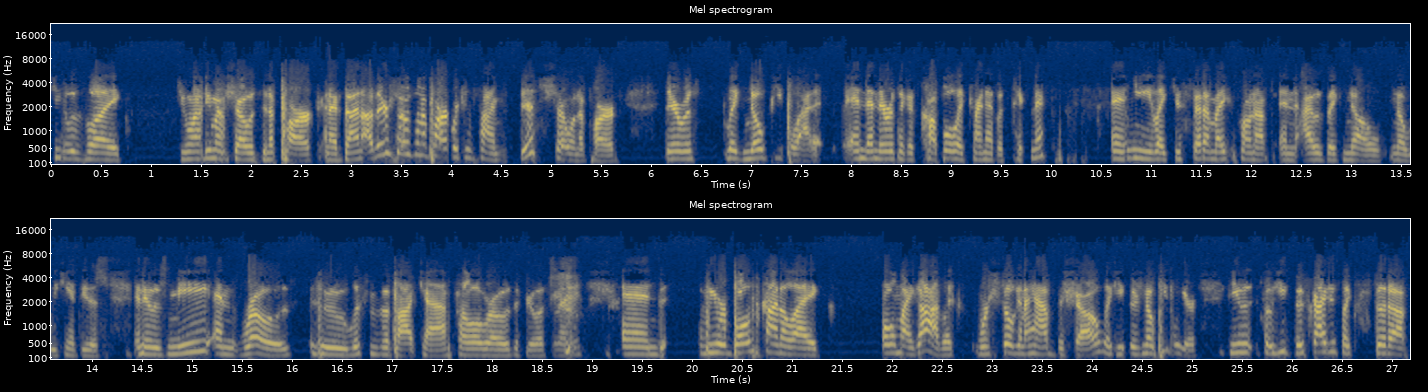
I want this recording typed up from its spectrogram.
He was like, "Do you want to do my show? It's in a park." And I've done other shows in a park, which is fine. This show in a park, there was like no people at it, and then there was like a couple like trying to have a picnic. And he like just set a microphone up, and I was like, "No, no, we can't do this." And it was me and Rose, who listens to the podcast. Hello, Rose, if you're listening. And we were both kind of like, oh my god, like we're still gonna have the show. Like he, there's no people here. He was so he this guy just like stood up.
